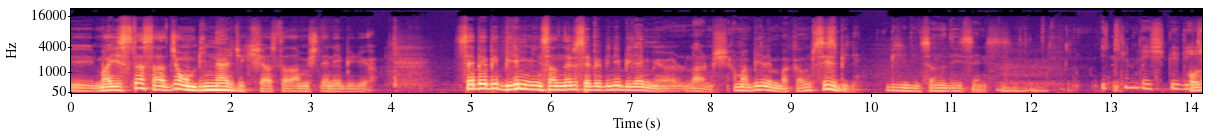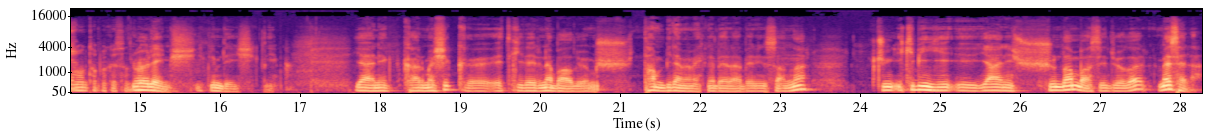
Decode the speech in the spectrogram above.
e, Mayıs'ta sadece on binlerce kişi hastalanmış denebiliyor. Sebebi bilim insanları sebebini bilemiyorlarmış. Ama bilin bakalım siz bilin. Bilim insanı değilseniz. İklim değişikliği diyeceğim. Ozon tabakasının. Öyleymiş iklim değişikliği. Yani karmaşık e, etkilerine bağlıyormuş. Tam bilememekle beraber insanlar. Çünkü 2000 y- e, yani şundan bahsediyorlar. Mesela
